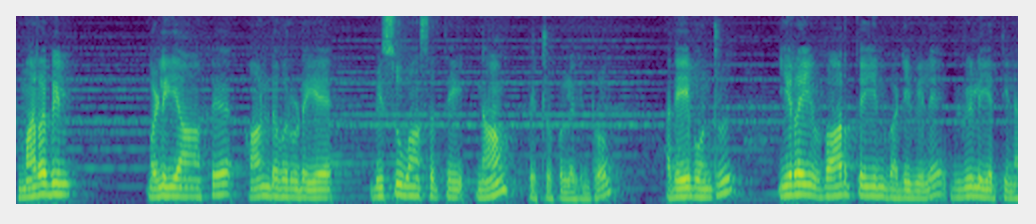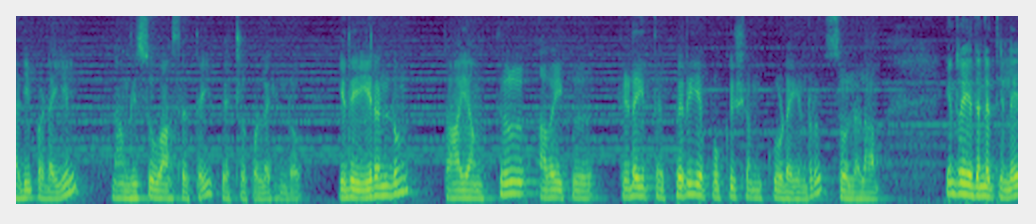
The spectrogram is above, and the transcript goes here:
மரபில் வழியாக ஆண்டவருடைய விசுவாசத்தை நாம் பெற்றுக்கொள்கின்றோம். அதேபோன்று இறை வார்த்தையின் வடிவிலே விவிலியத்தின் அடிப்படையில் நாம் விசுவாசத்தை பெற்றுக்கொள்ளுகின்றோம் இது இரண்டும் தாயாம் திரு அவைக்கு கிடைத்த பெரிய பொக்கிஷம் கூட என்று சொல்லலாம். இன்றைய தினத்திலே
